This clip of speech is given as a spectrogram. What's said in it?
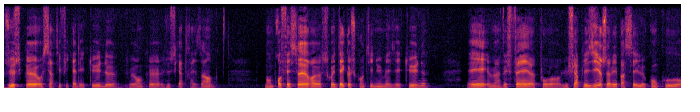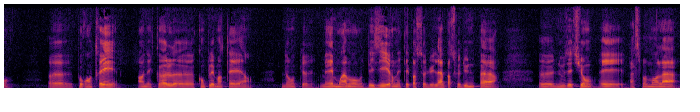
jusqu'au certificat d'études, donc jusqu'à 13 ans. Mon professeur souhaitait que je continue mes études et m'avait fait, pour lui faire plaisir, j'avais passé le concours pour entrer en école euh, complémentaire. Donc, euh, mais moi, mon désir n'était pas celui-là parce que d'une part, nous étions, et à ce moment-là,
